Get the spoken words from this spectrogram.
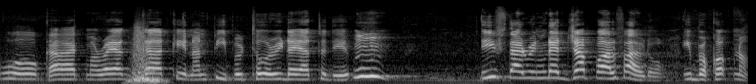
Oh, God, Moriah, God, and people Tory there today. Mm. If that ring that jump Alfaldo, he broke up now.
